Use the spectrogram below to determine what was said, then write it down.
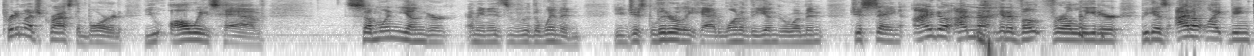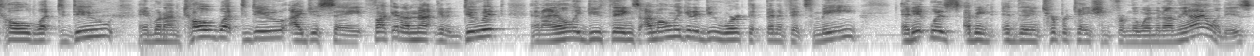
pretty much across the board, you always have someone younger. I mean, it's with the women. You just literally had one of the younger women just saying, "I don't. I'm not going to vote for a leader because I don't like being told what to do. And when I'm told what to do, I just say, fuck it. I'm not going to do it. And I only do things. I'm only going to do work that benefits me." And it was. I mean, and the interpretation from the women on the island is.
